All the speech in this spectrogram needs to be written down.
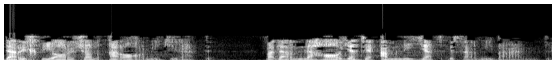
در اختیارشان قرار می‌گیرد و در نهایت امنیت به سر می‌برند.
